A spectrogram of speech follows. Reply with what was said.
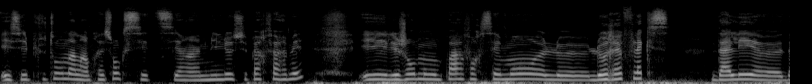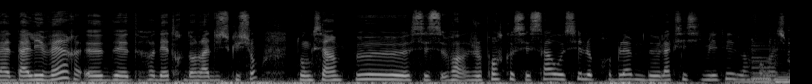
Et c'est plutôt on a l'impression que c'est un milieu super fermé. Et les gens n'ont pas forcément le, le réflexe d'aller euh, d'aller vers euh, d'être d'être dans la discussion. Donc c'est un peu je pense que c'est ça aussi le problème de l'accessibilité de l'information.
